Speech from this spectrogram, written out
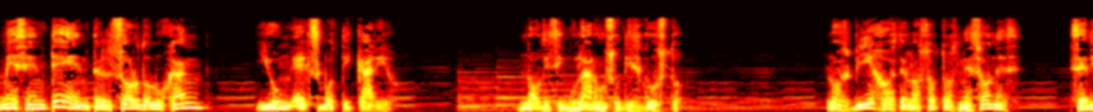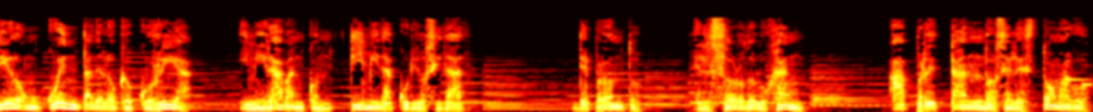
me senté entre el sordo Luján y un ex boticario. No disimularon su disgusto. Los viejos de los otros mesones se dieron cuenta de lo que ocurría y miraban con tímida curiosidad. De pronto, el sordo Luján, apretándose el estómago,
